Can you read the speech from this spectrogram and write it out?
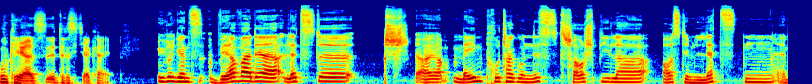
who cares, interessiert ja keinen. Übrigens, wer war der letzte äh, Main-Protagonist, Schauspieler aus dem letzten äh,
